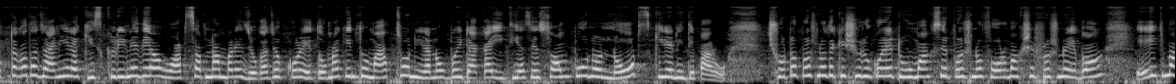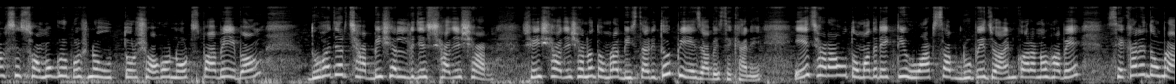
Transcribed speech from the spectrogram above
একটা কথা জানিয়ে রাখি স্ক্রিনে দেওয়া হোয়াটসঅ্যাপ নাম্বারে যোগাযোগ করে তোমরা কিন্তু মাত্র নিরানব্বই টাকায় ইতিহাসের সম্পূর্ণ নোটস কিনে নিতে পারো। ছোট প্রশ্ন থেকে শুরু করে টু মার্কসের প্রশ্ন ফোর মার্কসের প্রশ্ন এবং এইট মার্কসের সমগ্র প্রশ্ন উত্তর সহ নোটস পাবে এবং দু হাজার ছাব্বিশ সালের যে সাজেশান সেই সাজেশানও তোমরা বিস্তারিত পেয়ে যাবে সেখানে। এছাড়াও তোমাদের একটি হোয়াটসঅ্যাপ গ্রুপে জয়েন করানো হবে। সেখানে তোমরা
